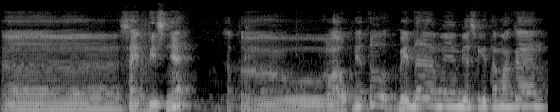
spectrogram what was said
eh side dishnya atau lauknya tuh beda sama yang biasa kita makan.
